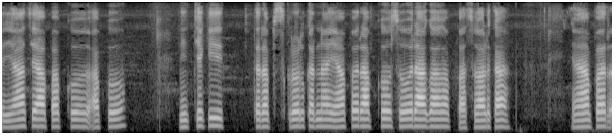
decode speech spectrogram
यहाँ से आप आपको आपको नीचे की तरफ़ स्क्रॉल करना है। यहाँ पर आपको शो रहा होगा पासवर्ड का, यहाँ पर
